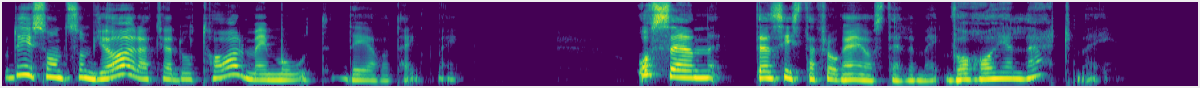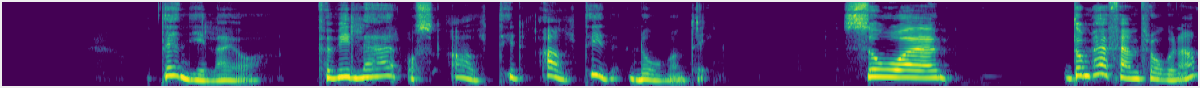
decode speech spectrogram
Och det är sånt som gör att jag då tar mig mot det jag har tänkt mig. Och sen den sista frågan jag ställer mig, vad har jag lärt mig? Och den gillar jag, för vi lär oss alltid, alltid någonting. Så eh, de här fem frågorna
